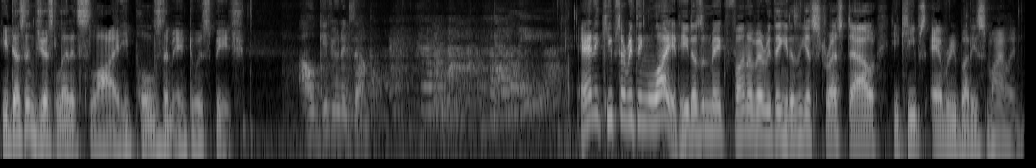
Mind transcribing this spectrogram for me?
He doesn't just let it slide, he pulls them into his speech. I'll give you an example. And he keeps everything light. He doesn't make fun of everything, he doesn't get stressed out. He keeps everybody smiling.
